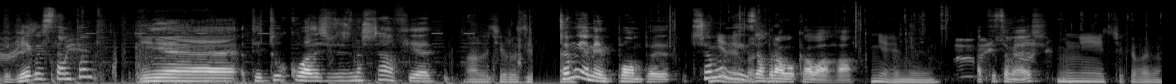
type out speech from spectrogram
Wybiegłeś stamtąd? Nie, ty tu kładłeś przecież na szafie. Ale cię rozje... Czemu ja miałem pompę? Czemu Nie mi wiem właśnie. zabrało kałacha? Nie wiem, nie wiem. A ty co miałeś? Nic ciekawego.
